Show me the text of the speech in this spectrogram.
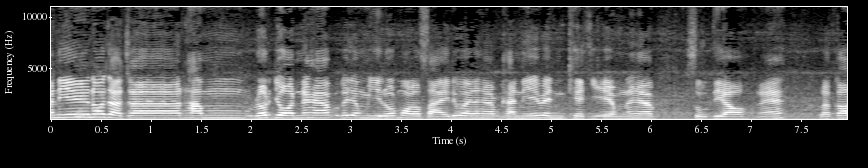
านนี้นอกจากจะทำรถยนต์นะครับ ก็ยังมีรถมอเตอร์ไซค์ด้วยนะครับ คันนี้เป็น KTM นะครับ สูตรเดียวนะ แล้วก็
